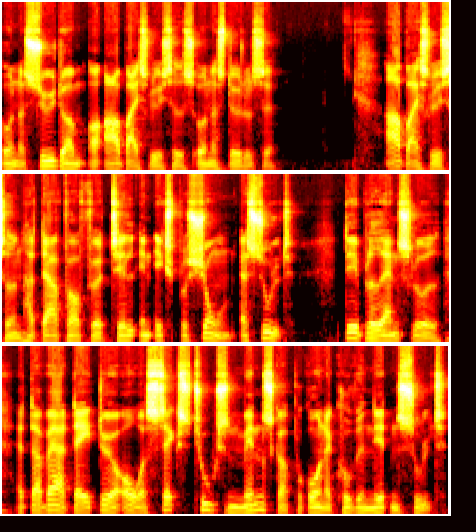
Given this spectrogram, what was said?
under sygdom og arbejdsløshedsunderstøttelse. Arbejdsløsheden har derfor ført til en eksplosion af sult. Det er blevet anslået, at der hver dag dør over 6.000 mennesker på grund af covid-19 sult.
